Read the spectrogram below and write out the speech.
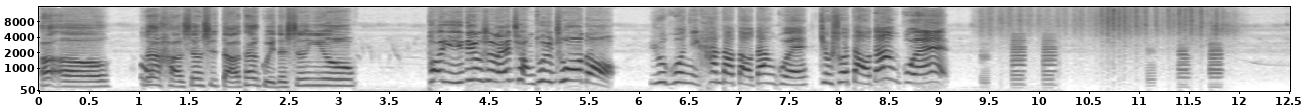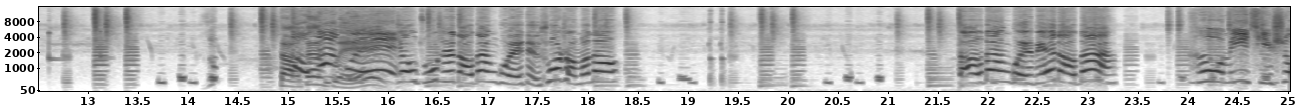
哦哦，那好像是捣蛋鬼的声音哦。他一定是来抢推车的。如果你看到捣蛋鬼，就说捣蛋鬼。捣蛋鬼要阻止捣蛋鬼，得说什么呢？捣蛋鬼别捣蛋，和我们一起说：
